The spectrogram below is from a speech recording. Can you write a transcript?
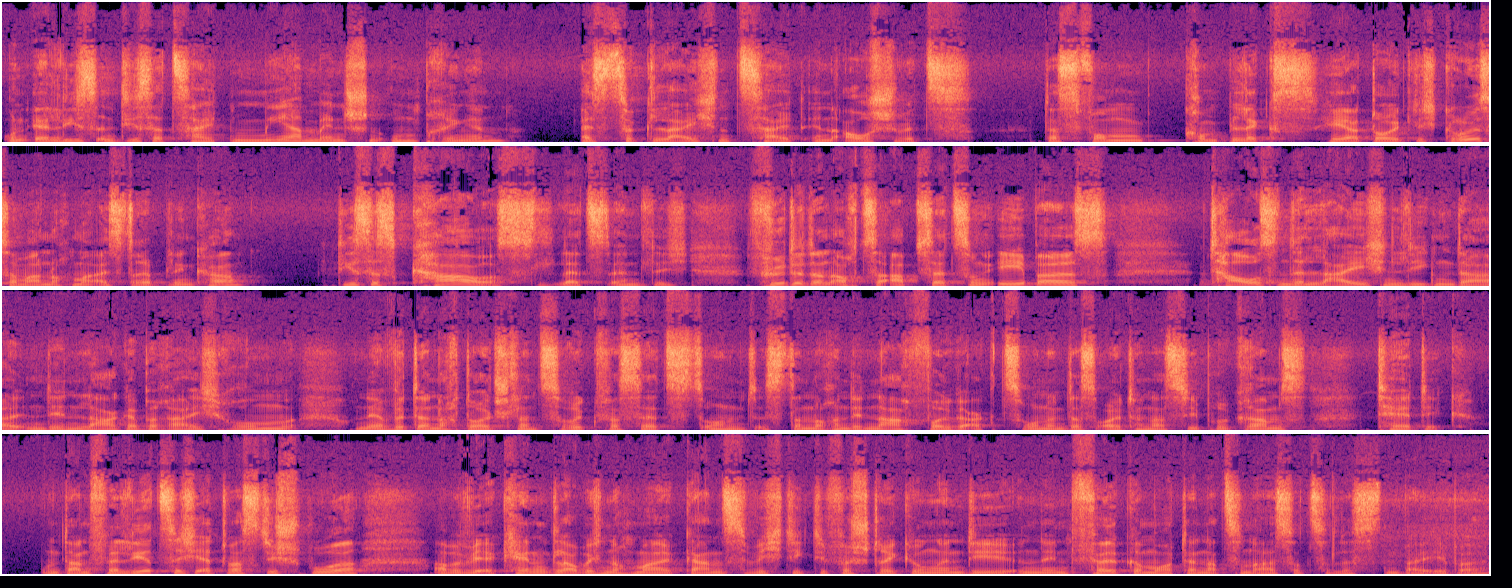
Und er ließ in dieser Zeit mehr Menschen umbringen als zur gleichen Zeit in Auschwitz, das vom Komplex her deutlich größer war nochmal als Treblinka. Dieses Chaos letztendlich führte dann auch zur Absetzung Ebers. Tausende Leichen liegen da in den Lagerbereich rum und er wird dann nach Deutschland zurückversetzt und ist dann noch in den Nachfolgeaktionen des Euthanasieprogramms tätig. Und dann verliert sich etwas die Spur. Aber wir erkennen, glaube ich, nochmal ganz wichtig die Verstrickung in, die, in den Völkermord der Nationalsozialisten bei Eberl.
